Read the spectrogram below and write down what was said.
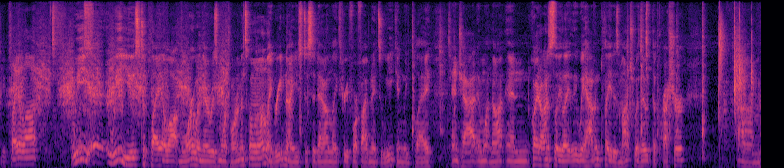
Do you play a lot? We uh, we used to play a lot more when there was more tournaments going on. Like Reed and I used to sit down like three, four, five nights a week, and we'd play and chat and whatnot. And quite honestly, lately we haven't played as much without the pressure. Um,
